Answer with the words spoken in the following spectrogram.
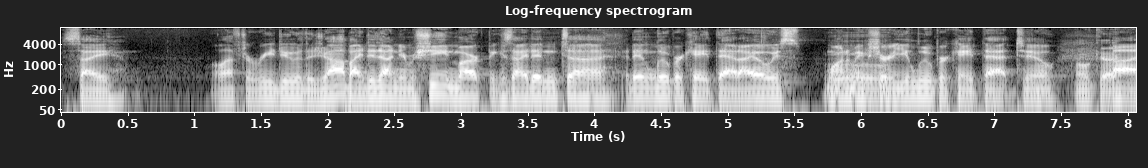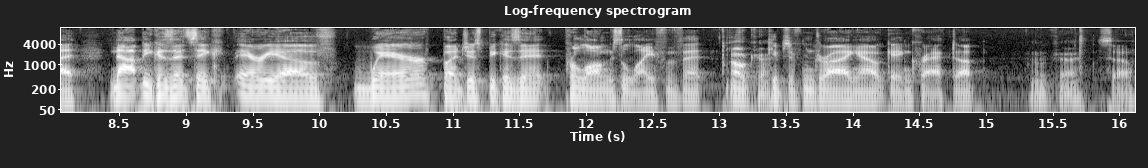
So I, I'll have to redo the job I did on your machine, Mark, because I didn't uh, I didn't lubricate that. I always want to make sure you lubricate that too. Okay. Uh, not because it's a area of wear, but just because it prolongs the life of it. Okay. Keeps it from drying out, getting cracked up. Okay. So.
